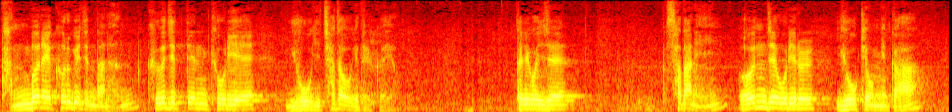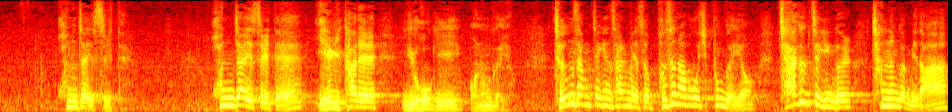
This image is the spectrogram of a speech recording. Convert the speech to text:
단번에 거룩해진다는 거짓된 교리의 유혹이 찾아오게 될 거예요. 그리고 이제 사단이 언제 우리를 유혹해 옵니까? 혼자 있을 때. 혼자 있을 때 일탈의 유혹이 오는 거예요. 정상적인 삶에서 벗어나보고 싶은 거예요. 자극적인 걸 찾는 겁니다.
